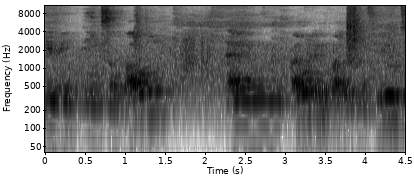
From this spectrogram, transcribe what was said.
living in São Paulo. And I work in quite a different fields.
